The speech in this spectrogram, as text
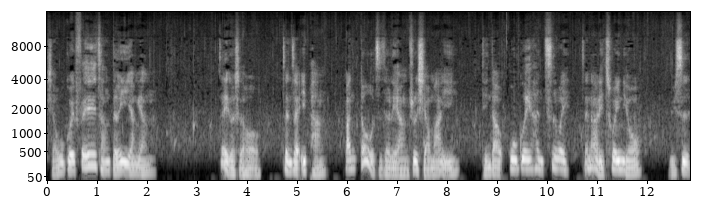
小乌龟非常得意洋洋。这个时候，正在一旁。搬豆子的两只小蚂蚁听到乌龟和刺猬在那里吹牛，于是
